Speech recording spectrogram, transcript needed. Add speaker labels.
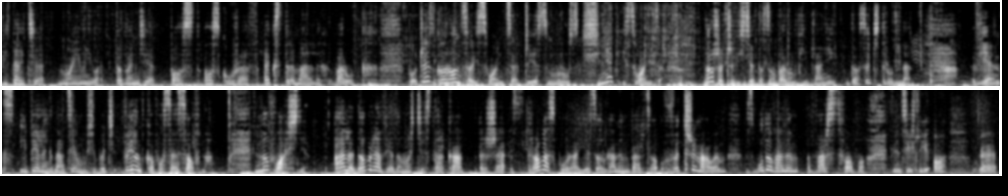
Speaker 1: Witajcie moje miłe. To będzie post o skórze w ekstremalnych warunkach. Bo czy jest gorąco i słońce, czy jest mróz, śnieg i słońce, to rzeczywiście to są warunki dla niej dosyć trudne. Więc i pielęgnacja musi być wyjątkowo sensowna. No właśnie, ale dobra wiadomość jest taka, że zdrowa skóra jest organem bardzo wytrzymałym, zbudowanym warstwowo. Więc jeśli o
